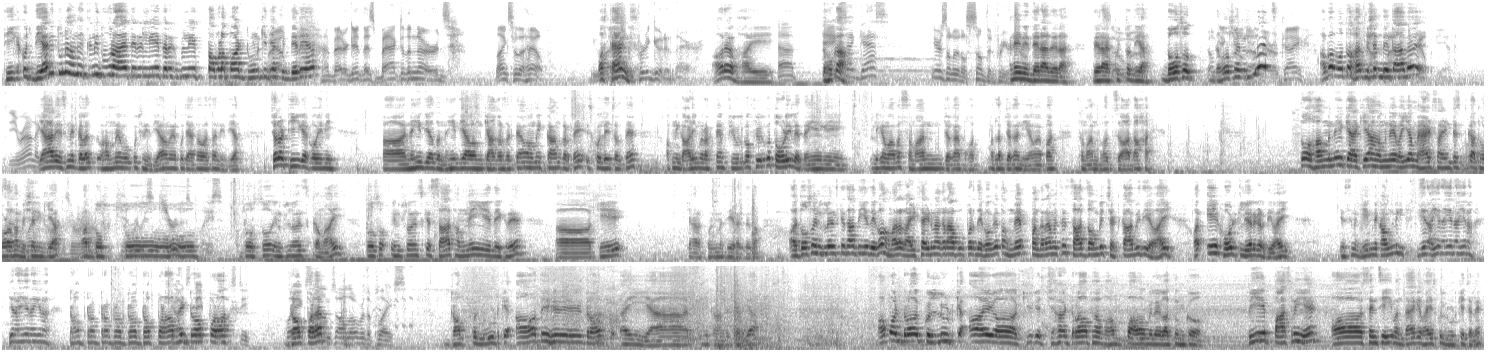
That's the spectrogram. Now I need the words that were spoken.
ठीक है कुछ दिया नहीं तूने हमें? इतनी दूर आए तेरे लिए तेरे लिए इतना बड़ा पार्ट ढूंढ के दिया कुछ दे दे यार। Thanks for the help. You बस thanks pretty good in there. अरे भाई uh, धोखा Here's a little something for your नहीं नहीं दे रहा दे रहा दे रहा कुछ तो दिया। 200 200 इन्फ्लुएंस अबे वो तो हर मिशन देता है। बे यार इसने गलत हमें वो कुछ नहीं दिया हमें कुछ ऐसा वैसा नहीं दिया। चलो ठीक है कोई नहीं। आ, नहीं दिया तो नहीं दिया अब हम क्या कर सकते हैं? अब हम एक काम करते हैं इसको ले चलते हैं अपनी गाड़ी में रखते हैं फ्यूल को फ्यूल को तोड़ ही लेते हैं यहीं यहीं। लेकिन हमारे पास सामान जगह बहुत मतलब जगह नहीं है हमारे पास सामान बहुत ज़्यादा है। तो हमने क्या किया हमने भैया मैड साइंटिस्ट का थोड़ा सा मिशन किया और 200 200 इन्फ्लुएंस कमाई 200 इन्फ्लुएंस के साथ हमने ये देख रहे हैं कि क्या रखूँ इनमें से ये रख देता और 200 इन्फ्लुएंस के साथ ये देखो हमारा राइट साइड में अगर आप ऊपर देखोगे तो हमने 15 में से सात जॉम्बी चटका भी दिए भाई और एक होल्ड क्लियर कर दिया भाई। इसने गेम ने काउंट नहीं की ये रहा ये रहा ये रहा ये रहा ये रहा ये रहा ये रहा। Drop drop drop drop drop drop पड़ा भाई ड्रॉप पड़ा। ड्रॉप पड़ा। ड्रॉप को लूट के आते हैं ड्रॉप अरे यार ये कहाँ से चढ़ गया? अपन ड्रॉप को लूट के आएगा, क्योंकि जहाँ ड्रॉप है, वहाँ पावा मिलेगा तुमको। तो ये पास में ही है, और सेंस यही बनता है कि भाई इसको लूट के चले।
